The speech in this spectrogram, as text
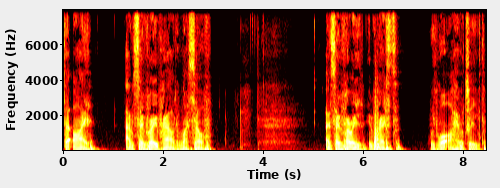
that I am so very proud of myself and so very impressed with what I have achieved.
